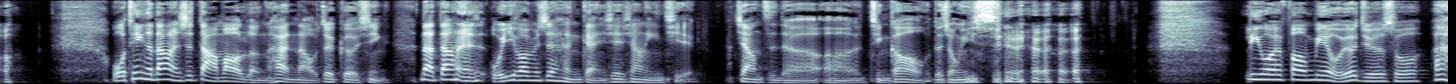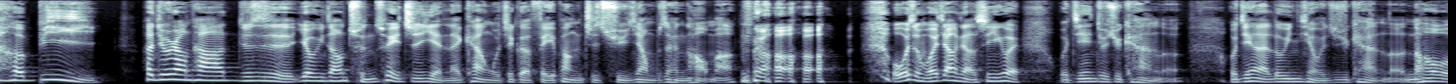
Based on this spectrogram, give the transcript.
我听了当然是大冒冷汗呐、啊！我这个性，那当然我一方面是很感谢香玲姐这样子的呃警告我的中医师，另外一方面我又觉得说啊何必？他就让他就是用一张纯粹之眼来看我这个肥胖之躯，这样不是很好吗？我为什么会这样讲？是因为我今天就去看了，我今天来录音前我就去看了，然后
